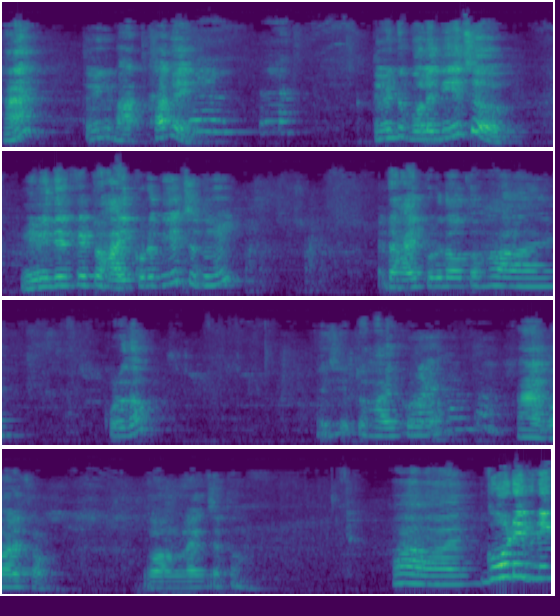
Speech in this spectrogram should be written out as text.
হ্যাঁ? তুমি কি ভাত খাবে? তুমি একটু বলে দিয়েছ? মিমিদেরকে একটু হাই করে দিয়েছ তুমি? একটু হাই করে দাও তো হাই করে দাও। এই যে একটু হাই করে দাও। হ্যাঁ ঘরে খাও। গরম লাগছে তো। হাই গুড ইভিনিং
